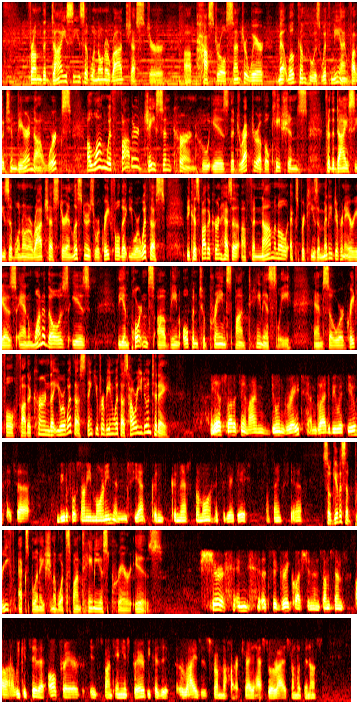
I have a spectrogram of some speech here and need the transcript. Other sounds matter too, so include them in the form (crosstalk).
from the Diocese of Winona Rochester uh, Pastoral Center, where Matt Wilkham, who is with me, I'm Father Tim Bieran, uh, works, along with Father Jason Kern, who is the Director of Vocations for the Diocese of Winona Rochester. And listeners, we're grateful that you were with us because Father Kern has a, a phenomenal expertise in many different areas, and one of those is the importance of being open to praying spontaneously. And so we're grateful, Father Kern, that you were with us. Thank you for being with us. How are you doing today? Yes, Father Tim, I'm doing great. I'm glad to be with you. It's a beautiful sunny morning, and yeah, couldn't couldn't ask for more. It's a great day. So thanks. Yeah. So give us a brief explanation of what spontaneous prayer is. Sure, and that's a great question. In some sense, uh, we could say that all prayer is spontaneous prayer because it arises from the heart, right? It has to arise from within us.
